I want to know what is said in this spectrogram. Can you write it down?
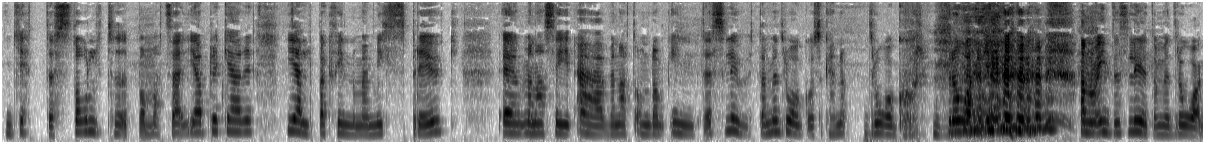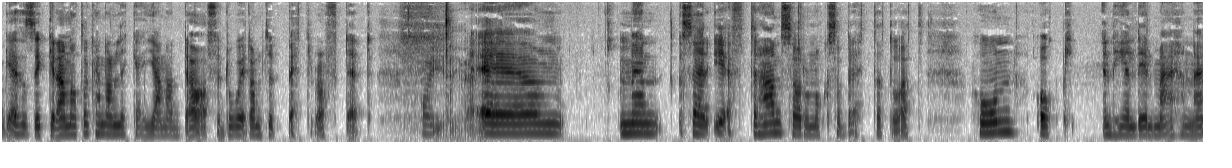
jättestolt typ om att så här, jag brukar hjälpa kvinnor med missbruk. Ehm, men han säger även att om de inte slutar med droger så kan de, droger, droger. om de inte slutar med droger så tycker han att då kan de lika gärna dö för då är de typ better off dead. Oj, oj, oj. Ehm, men så här, i efterhand så har hon också berättat då att hon och en hel del med henne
